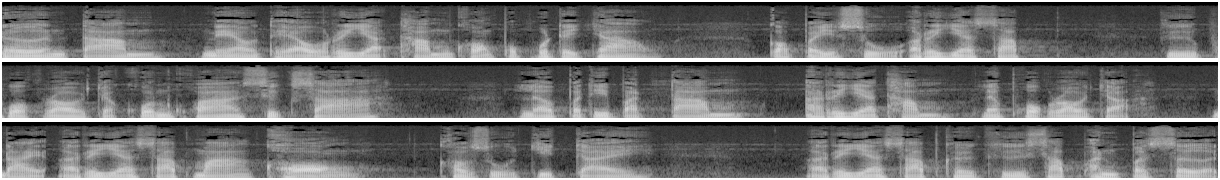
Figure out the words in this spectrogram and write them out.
เดินตามแนวแถวอริยธรรมของพระพุทธเจ้า ก็ไปสู่อริยทรัพย์ คือพวกเราจะค้นคว้าศึกษา แล้วปฏิบัติตามอริยธรรม แล้วพวกเราจะได้อริยทรัพย์มาครองเข้าสู่จิตใจ อริยทรัพย์คือคือทรัพย์อันประเสริฐ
